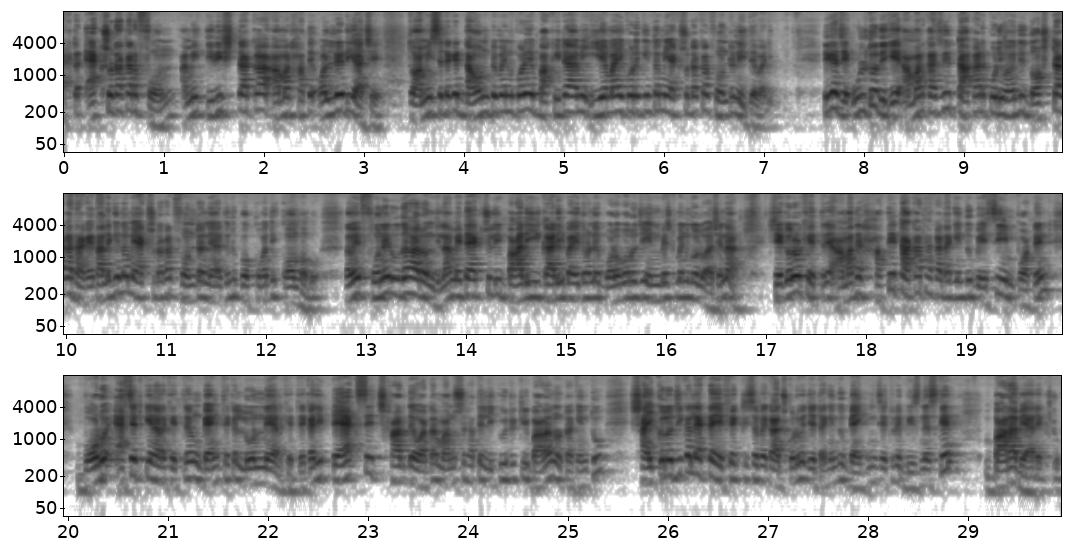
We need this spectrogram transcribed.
একটা একশো টাকার ফোন আমি তিরিশ টাকা আমার হাতে অলরেডি আছে। তো আমি সেটাকে ডাউন পেমেন্ট করে, বাকিটা আমি ইএমআই করে কিন্তু আমি একশো টাকার ফোনটা নিতে পারি। ঠিক আছে? উল্টো দিকে আমার কাছে যদি টাকার পরিমাণ যদি দশ টাকা থাকে, তাহলে কিন্তু আমি একশো টাকার ফোনটা নেওয়ার কিন্তু পক্ষপাতি কম হব। তো আমি ফোনের উদাহরণ দিলাম। এটা অ্যাকচুয়ালি বাড়ি, গাড়ি বা এই ধরনের বড় বড় যে ইনভেস্টমেন্টগুলো আছে না, সেগুলোর ক্ষেত্রে আমাদের হাতে টাকা থাকাটা কিন্তু বেশি ইম্পর্টেন্ট বড় অ্যাসেট কেনার ক্ষেত্রে এবং ব্যাংক থেকে লোন নেওয়ার ক্ষেত্রে। কাজে ট্যাক্সে ছাড় দেওয়াটা, মানুষের হাতে লিকুইডিটি বাড়ানোটা কিন্তু সাইকোলজিক্যাল একটা এফেক্ট হিসেবে কাজ করবে, যেটা কিন্তু ব্যাংকিং সেক্টরে বিজনেসকে বাড়াবে আর একটু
